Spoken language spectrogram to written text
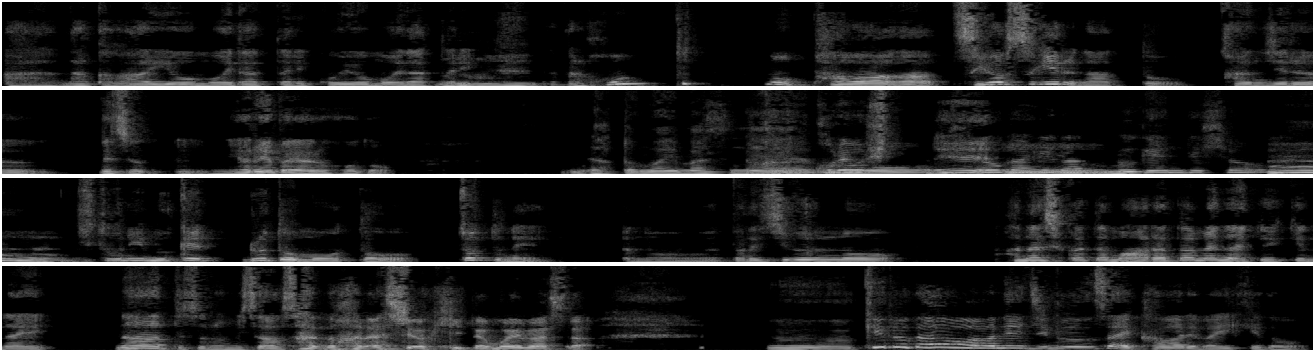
ああ、なんかああいう思いだったり、こういう思いだったり。うんだから本当もうパワーが強すぎるなと感じるんですよ。やればやるほど。だと思いますね。これをね、広がりが無限でしょ、うん、うん。人に向けると思うと、ちょっとね、あの、やっぱり自分の話し方も改めないといけないなって、そのミサオさんの話を聞いて思いました。うん、受ける側はね、自分さえ変わればいいけど、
